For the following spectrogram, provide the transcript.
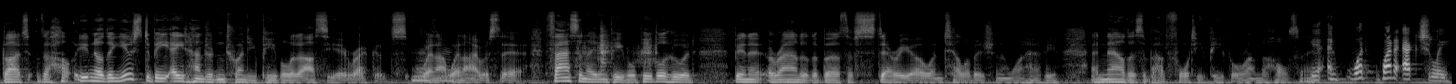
but the whole, you know there used to be 820 people at RCA Records when I when I was there. Fascinating people, people who had been around at the birth of stereo and television and what have you. And now there's about 40 people run the whole thing. yeah, and what, what actually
